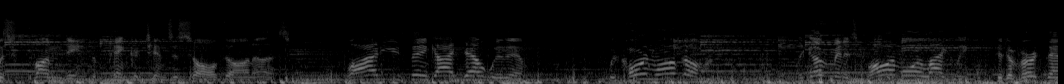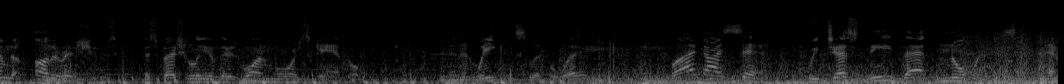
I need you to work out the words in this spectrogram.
was funding the Pinkertons' assault on us. Why do you think I dealt with him? With Cornwall gone, the government is far more likely to divert them to other issues, especially if there's one more scandal. And then we can slip away. Like I said, we just need that noise and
